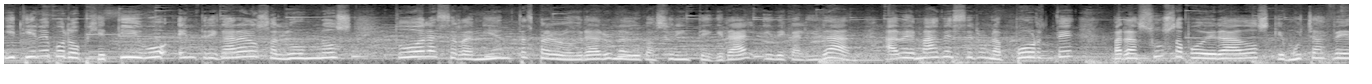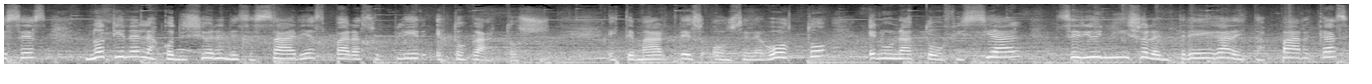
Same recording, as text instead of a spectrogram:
y tiene por objetivo entregar a los alumnos todas las herramientas para lograr una educación integral y de calidad, además de ser un aporte para sus apoderados que muchas veces no tienen las condiciones necesarias para suplir estos gastos. Este martes 11 de agosto, en un acto oficial, se dio inicio a la entrega de estas parcas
